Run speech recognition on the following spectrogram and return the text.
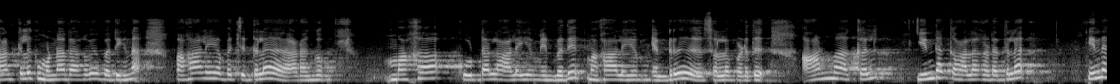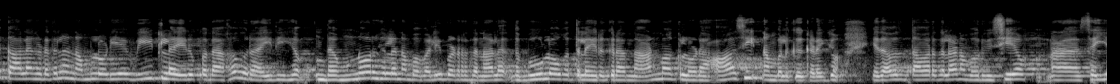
நாட்களுக்கு முன்னதாகவே பார்த்திங்கன்னா மகாலய பட்சத்தில் அடங்கும். மகா கூட்டல் ஆலயம் என்பது மகாலயம் என்று சொல்லப்படுது. ஆன்மாக்கள் இந்த காலகட்டத்தில் இந்த காலகட்டத்தில் நம்மளுடைய வீட்டில் இருப்பதாக ஒரு ஐதீகம். இந்த முன்னோர்களை நம்ம வழிபடுறதுனால இந்த பூலோகத்தில் இருக்கிற அந்த ஆன்மாக்களோட ஆசி நம்மளுக்கு கிடைக்கும். ஏதாவது தவறுதலாக நம்ம ஒரு விஷயம் செய்ய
